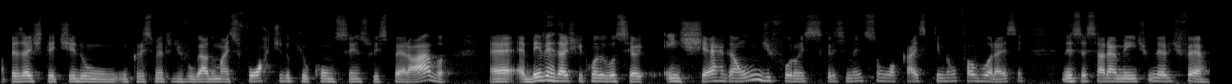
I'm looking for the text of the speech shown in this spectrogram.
apesar de ter tido um, um crescimento divulgado mais forte do que o consenso esperava, é, é, bem verdade que quando você enxerga onde foram esses crescimentos, são locais que não favorecem necessariamente o minério de ferro.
